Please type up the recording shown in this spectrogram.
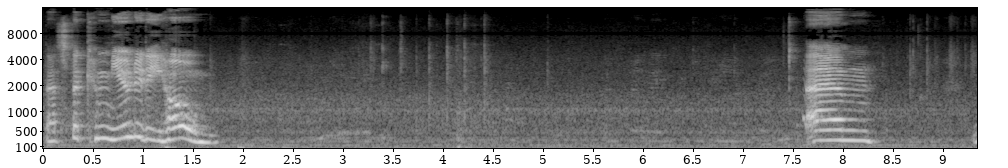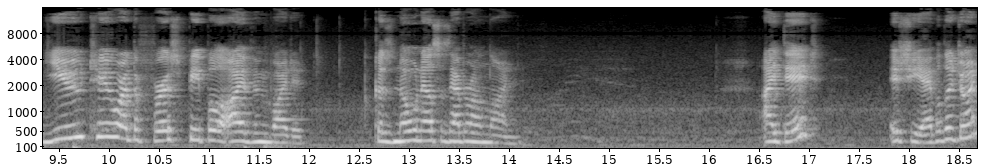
That's the community home. Um, you two are the first people I've invited. Because no one else is ever online. I did? Is she able to join?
